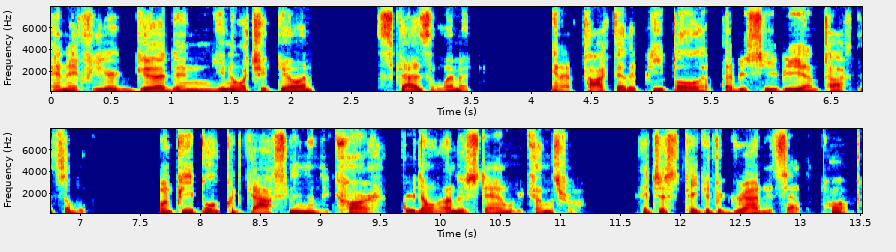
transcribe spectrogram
And if you're good and you know what you're doing, the sky's the limit. And I've talked to other people at WCB and talked to some. When people put gasoline in the car, they don't understand where it comes from. They just take it for granted. It's at the pump.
